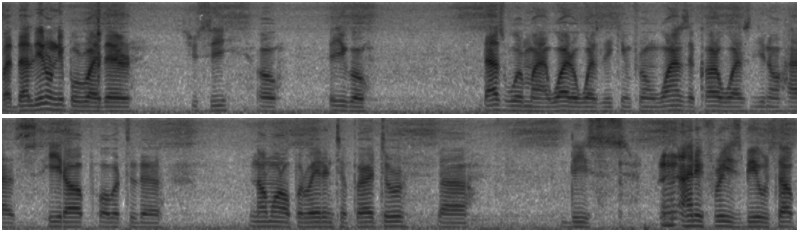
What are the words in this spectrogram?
But that little nipple right there you see? Oh there you go. That's where my water was leaking from. Once the car was you know has heat up over to the normal operating temperature uh, this antifreeze builds up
